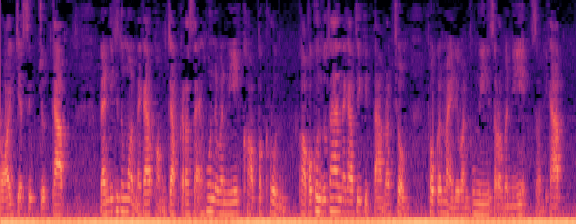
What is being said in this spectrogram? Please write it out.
1,170 จุดครับ และนี่คือทั้งหมดนะครับของจับกระแสหุ้นในวันนี้ขอบพระคุณ ขอบพระคุณทุกท่านนะครับที่ติดตามรับชม พบกันใหม่ในวันพรุ่งนี้สำหรับวันนี้ สวัสดีครับ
